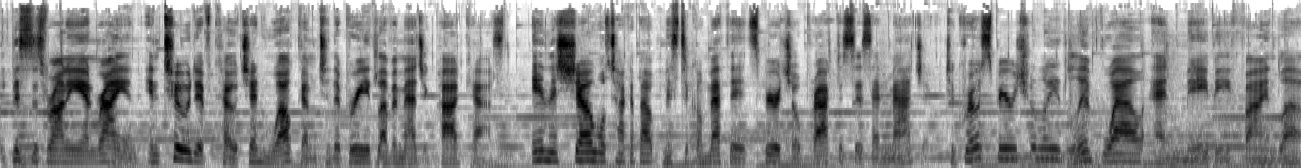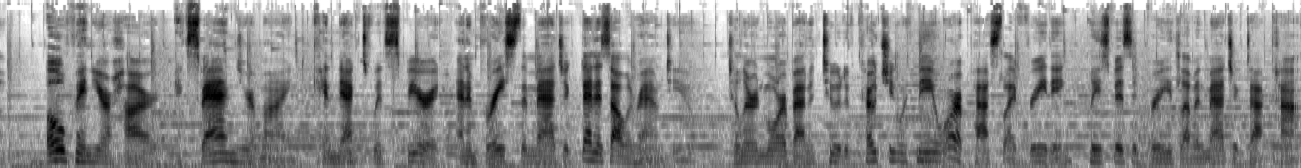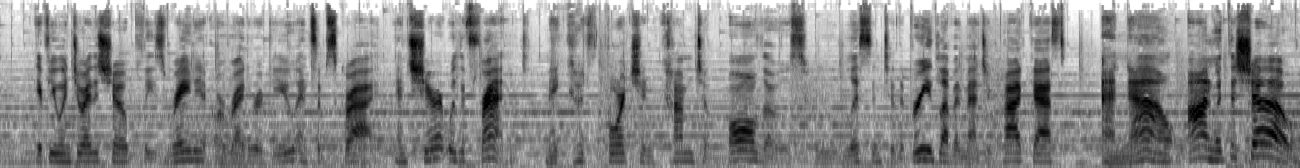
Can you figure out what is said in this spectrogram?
Hi, this is Ronnie Ann Ryan, intuitive coach, and welcome to the Breathe Love and Magic podcast. In this show, we'll talk about mystical methods, spiritual practices, and magic to grow spiritually, live well, and maybe find love. Open your heart, expand your mind, connect with spirit, and embrace the magic that is all around you. To learn more about intuitive coaching with me or a past life reading, please visit breatheloveandmagic.com. If you enjoy the show, please rate it or write a review and subscribe and share it with a friend. May good fortune come to all those who listen to the Breathe Love and Magic podcast. And now, on with the show.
